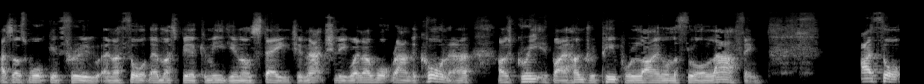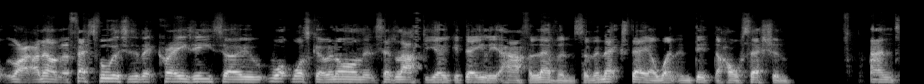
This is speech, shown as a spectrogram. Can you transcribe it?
as I was walking through, and I thought there must be a comedian on stage. And actually, when I walked around the corner, I was greeted by a hundred people lying on the floor laughing. I thought, right, I know I'm at a festival. This is a bit crazy. So what what's going on? It said laughter yoga daily at half eleven. So the next day, I went and did the whole session, and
